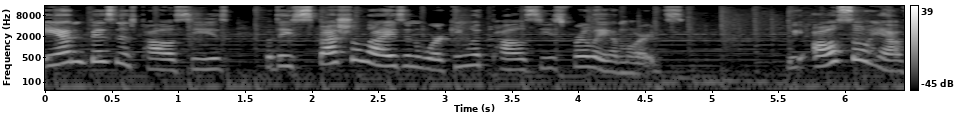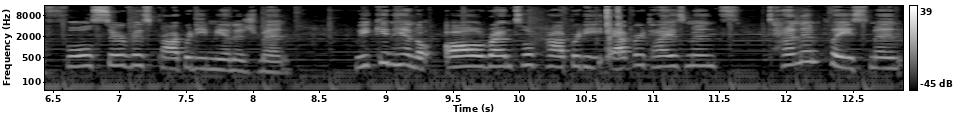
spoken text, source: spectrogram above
and business policies, but they specialize in working with policies for landlords. We also have full service property management. We can handle all rental property advertisements, tenant placement,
